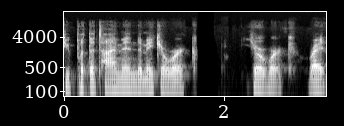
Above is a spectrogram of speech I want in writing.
you put the time in to make your work your work, right?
